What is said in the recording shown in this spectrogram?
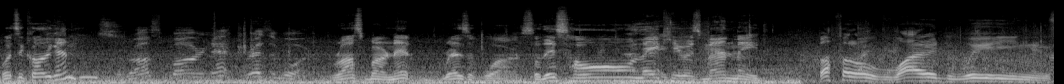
What's it called again? Ross Barnett Reservoir. Ross Barnett Reservoir. So this whole lake here is man-made. Buffalo Wild Wings.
